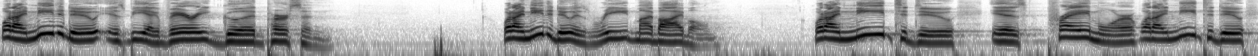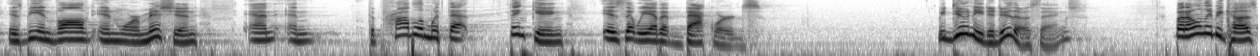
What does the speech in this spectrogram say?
what I need to do is be a very good person. What I need to do is read my Bible. What I need to do is pray more. What I need to do is be involved in more mission. And, and the problem with that thinking is that we have it backwards. We do need to do those things, but only because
